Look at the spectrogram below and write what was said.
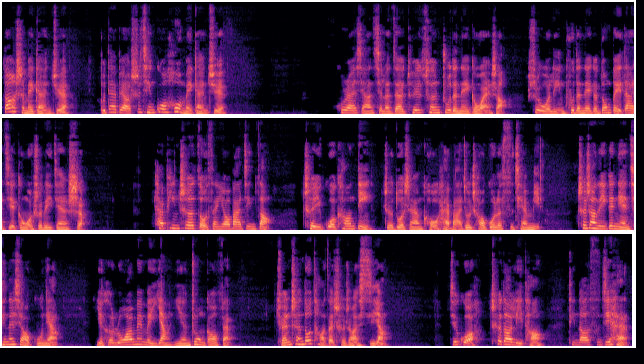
当时没感觉，不代表事情过后没感觉。忽然想起了在推村住的那个晚上。睡我邻铺的那个东北大姐跟我说的一件事：她拼车走三幺八进藏，车一过康定折多山口，海拔就超过了四千米。车上的一个年轻的小姑娘，也和蓉儿妹妹一样严重高反，全程都躺在车上吸氧。结果车到理塘，听到司机喊：“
